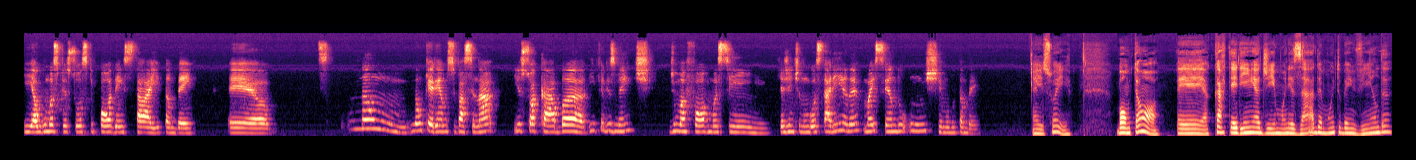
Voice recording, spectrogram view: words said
e algumas pessoas que podem estar aí também é, não, não querendo se vacinar, isso acaba, infelizmente, de uma forma assim que a gente não gostaria, né? Mas sendo um estímulo também. É isso aí. Bom, então, ó, é, a carteirinha de imunizado é muito bem-vinda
